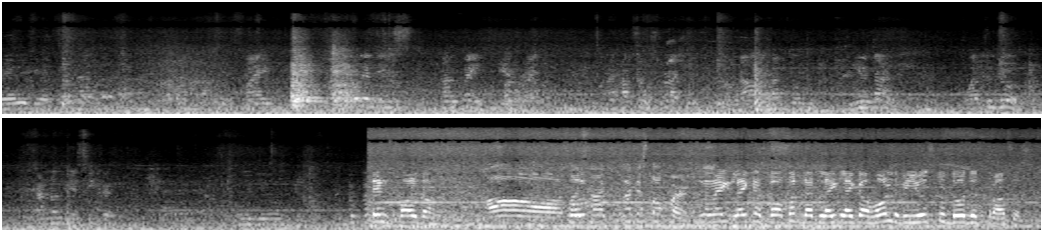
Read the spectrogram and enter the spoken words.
Very good. My my bullet is unpaid here, right? I have some scratches. So now I have to new tank. What to do? Cannot be a secret. Didn't fall down. Oh, so it's like, like a stopper. Like like a copper that like like a hold. We used to do this process.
